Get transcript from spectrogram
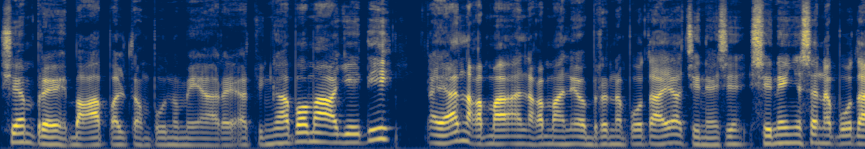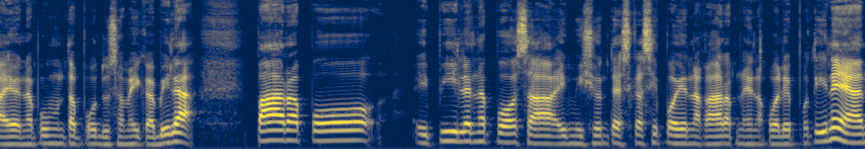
syempre baka paltang po na may-ari. At yun nga po mga JT, ayan, nakama, nakamaniobra na po tayo at sinenyasan na po tayo na pumunta po doon sa may kabila. Para po ipila na po sa emission test. Kasi po yung nakaharap na yung nakulay puti na yan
